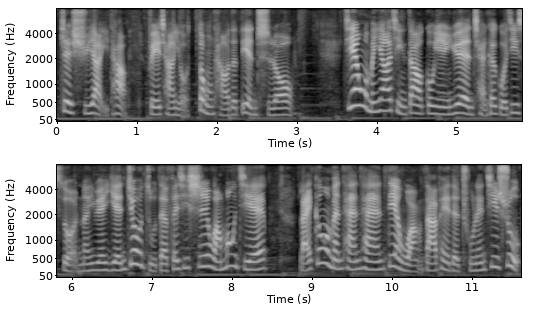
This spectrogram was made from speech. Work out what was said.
这需要一套。非常有动陶的电池哦。今天我们邀请到工研院产科国际所能源研究组的分析师王梦杰来跟我们谈谈电网搭配的储能技术。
